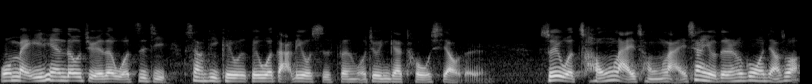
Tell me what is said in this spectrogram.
我每一天都觉得我自己，上帝给我给我打六十分，我就应该偷笑的人，所以我从来从来，像有的人会跟我讲说，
